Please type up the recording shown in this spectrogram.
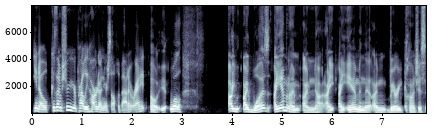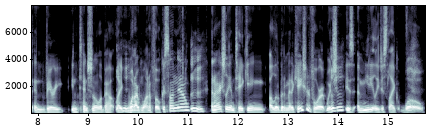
you know, because I'm sure you're probably hard on yourself about it, right? oh yeah, well, I I was I am and I'm I'm not. I I am in that I'm very conscious and very intentional about like Mhm. what I want to focus on now. Mhm. And I actually am taking a little bit of medication for it, which Mhm. is immediately just like, whoa,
